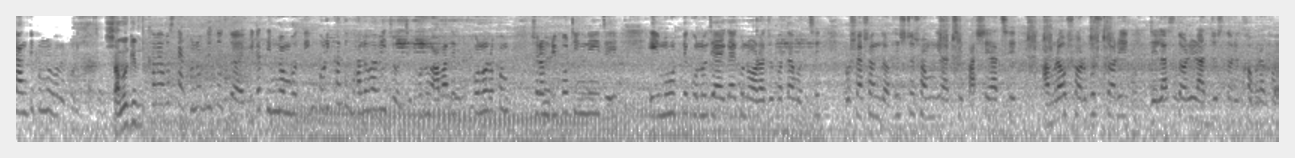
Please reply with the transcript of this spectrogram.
শান্তিপূর্ণভাবে পরীক্ষা চলছে। সামগ্রিক পরীক্ষা ব্যবস্থা এখনও অবধি তো এটা তিন নম্বর দিন। পরীক্ষা তো ভালোভাবেই চলছে। কোনো আমাদের কোনো রকম সেরকম রিপোর্টিং নেই যে এই মুহূর্তে কোনো জায়গায় কোনো অরাজকতা হচ্ছে। প্রশাসন যথেষ্ট সঙ্গে আছে পাশে আছে। আমরাও সর্বস্তরে জেলা স্তরে রাজ্য স্তরে খবরাখবর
